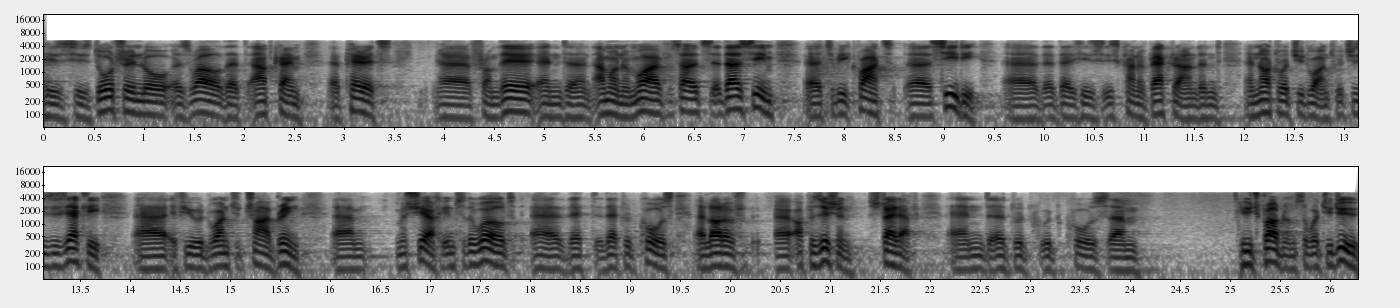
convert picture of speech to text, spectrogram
his his daughter-in-law as well, that out came Peretz uh, from there and uh, Ammon and Moab. So it does seem uh, to be quite uh, seedy, uh, that, that his, his kind of background and, and not what you'd want, which is exactly uh, if you would want to try bring um, Mashiach into the world, that, that would cause a lot of opposition straight up and it would, would cause. Um, huge problem. So what you do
